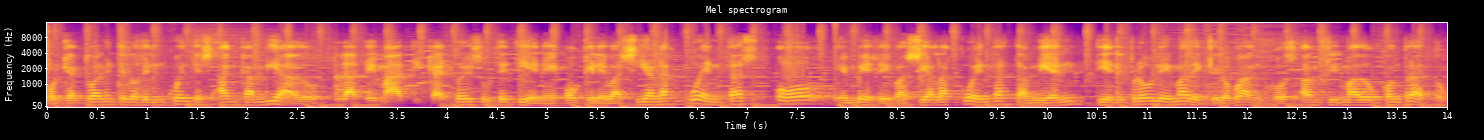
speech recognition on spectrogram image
porque actualmente los delincuentes han cambiado la temática, entonces usted tiene o que le vacían las cuentas o en vez de vaciar las cuentas también tiene el problema de que los bancos han firmado contratos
